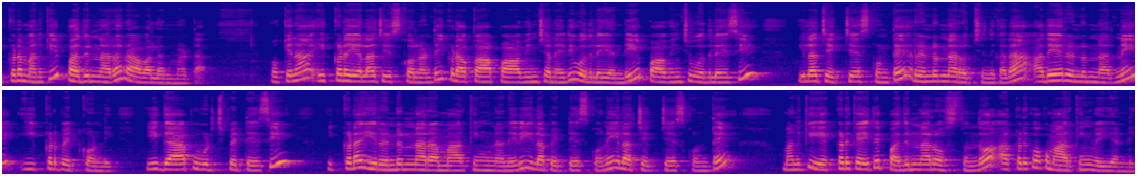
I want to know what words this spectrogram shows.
ఇక్కడ మనకి పదిన్నర రావాలన్నమాట. ఓకేనా? ఇక్కడ ఎలా చేసుకోవాలంటే ఇక్కడ ఒక పావించ్ అనేది వదిలేయండి. పావించి వదిలేసి ఇలా చెక్ చేసుకుంటే రెండున్నర వచ్చింది కదా? అదే రెండున్నరని ఇక్కడ పెట్టుకోండి. ఈ గ్యాప్ విడిచిపెట్టేసి ఇక్కడ ఈ రెండున్నర మార్కింగ్ అనేది ఇలా పెట్టేసుకొని ఇలా చెక్ చేసుకుంటే మనకి ఎక్కడికైతే పదిన్నర వస్తుందో అక్కడికి ఒక మార్కింగ్ వేయండి.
